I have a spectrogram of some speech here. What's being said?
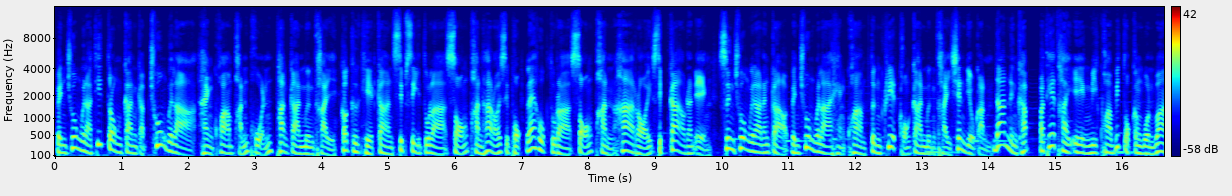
เป็นช่วงเวลาที่ตรงกันกับช่วงเวลาแห่งความผันผวนทางการเมืองไทย ก็คือเหตุการณ์ 14 ตุลา 2516 และ 6 ตุลา 2519 นั่นเอง ซึ่งช่วงเวลาดังกล่าวเป็นช่วงเวลาแห่งความตึงเครียดของการเมืองไทยเช่นเดียวกัน ด้านหนึ่งครับ ประเทศไทยเองมีความวิตกกังวลว่า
